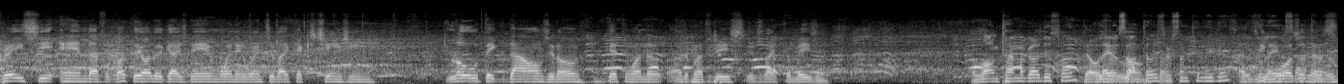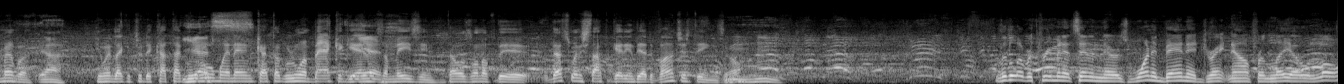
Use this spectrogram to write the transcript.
Gracie, and I forgot the other guy's name when they went to like exchanging low takedowns, you know, getting one on the advantages. It's like amazing. A long time ago, this one? That was Leo a long Santos time. or something like this? I Was think Leo it was, wasn't it? Santos? remember? Yeah. He went like to the Kataguruma Yes. and then Kataguruma back again. Yes. It's amazing. That was one of the. That's when he started getting the advantage things, you know. Mm-hmm. A little over three minutes in, and there's one advantage right now for Leo Lo.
